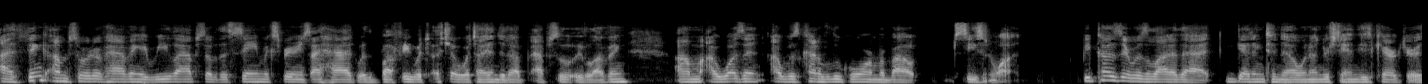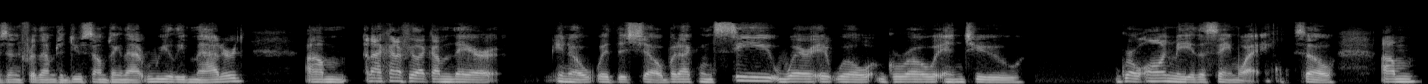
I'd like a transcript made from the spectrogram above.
I think I'm sort of having a relapse of the same experience I had with Buffy, which a show which I ended up absolutely loving. Um, I wasn't. I was kind of lukewarm about season one because there was a lot of that getting to know and understand these characters and for them to do something that really mattered. Um, and I kind of feel like I'm there, you know, with this show, but I can see where it will grow into, grow on me the same way. So, um,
